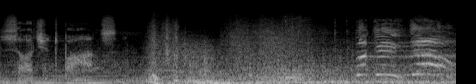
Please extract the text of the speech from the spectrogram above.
Sergeant Barnes. Bucky, no!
